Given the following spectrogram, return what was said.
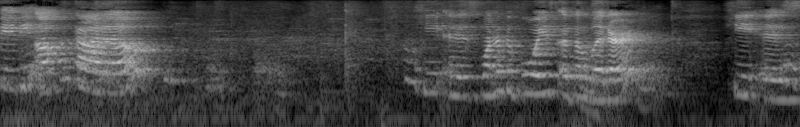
baby Affogato. He is one of the boys of the litter. He is,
